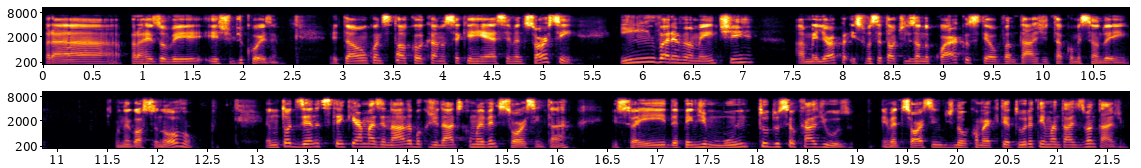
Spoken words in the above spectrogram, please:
para resolver esse tipo de coisa. Então, quando você está colocando CQRS Event Sourcing, invariavelmente, a melhor. E se você está utilizando Quarkus, tem a vantagem de estar tá começando aí um negócio novo. Eu não estou dizendo que você tem que armazenar no banco de dados como Event Sourcing, tá? Isso aí depende muito do seu caso de uso. Event Sourcing, de novo, como arquitetura, tem vantagem e desvantagem.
